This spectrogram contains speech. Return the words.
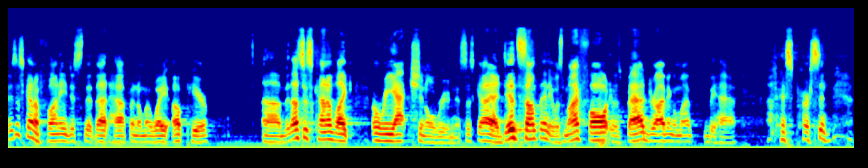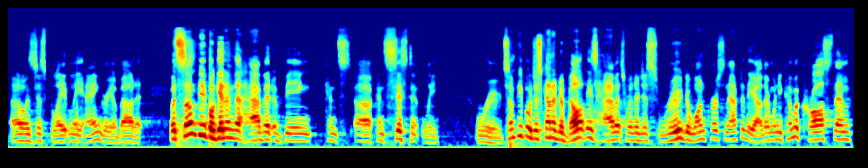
It was just kind of funny just that that happened on my way up here. Um, but that's just kind of like a reactional rudeness. This guy, I did something, it was my fault, it was bad driving on my behalf. This person uh, was just blatantly angry about it. But some people get in the habit of being cons- uh, consistently rude. Some people just kind of develop these habits where they're just rude to one person after the other. And when you come across them,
